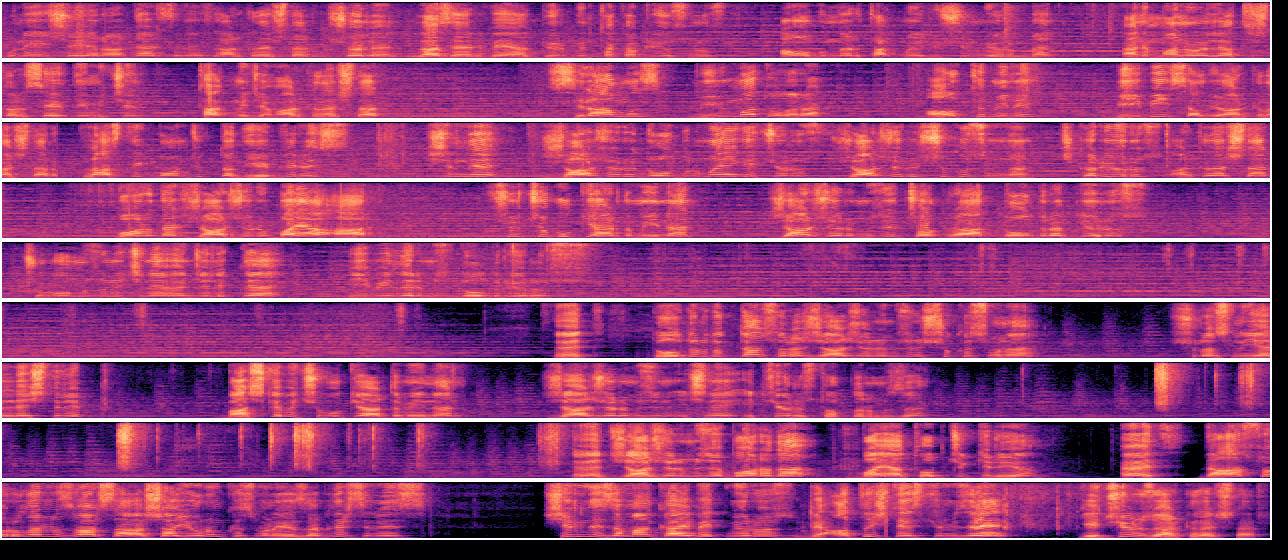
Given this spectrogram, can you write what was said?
Bu ne işe yarar derseniz arkadaşlar şöyle lazer veya dürbün takabiliyorsunuz. Ama bunları takmayı düşünmüyorum ben. Yani manuel atışları sevdiğim için takmayacağım arkadaşlar. Silahımız mühimmat olarak 6 milim BB salıyor arkadaşlar. Plastik boncuk da diyebiliriz. Şimdi şarjörü doldurmaya geçiyoruz. Şarjörü şu kısımdan çıkarıyoruz arkadaşlar. Bu arada şarjörü bayağı ağır. Şu çubuk yardımıyla şarjörümüzü çok rahat doldurabiliyoruz. Çubuğumuzun içine öncelikle BB'lerimizi dolduruyoruz. Evet. Doldurduktan sonra şarjörümüzün şu kısmına şurasını yerleştirip başka bir çubuk yardımıyla şarjörümüzün içine itiyoruz toplarımızı. Evet şarjörümüze bu arada baya topçuk giriyor. Evet daha sorularınız varsa aşağı yorum kısmına yazabilirsiniz. Şimdi zaman kaybetmiyoruz ve atış testimize geçiyoruz arkadaşlar.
